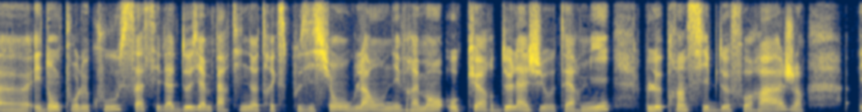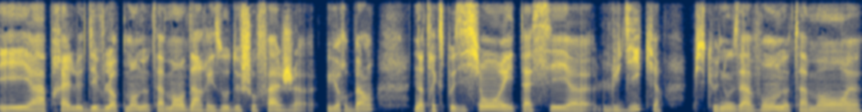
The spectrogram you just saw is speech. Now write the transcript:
Euh, et donc, pour le coup, ça, c'est la deuxième partie de notre exposition où là, on est vraiment au cœur de la géothermie, le principe de forage et après le développement notamment d'un réseau de chauffage euh, urbain. Notre exposition est assez euh, ludique puisque nous avons notamment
